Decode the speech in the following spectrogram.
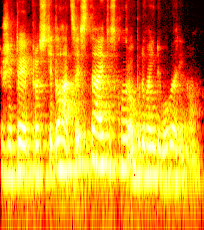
že to je proste dlhá cesta a je to skôr o budovaní dôvery. No.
